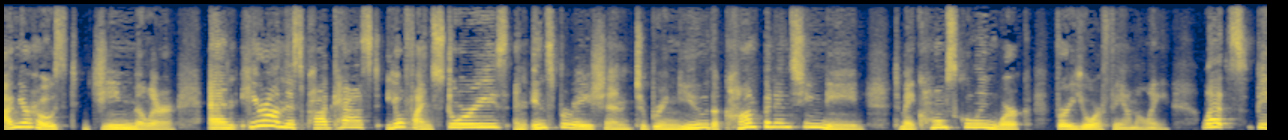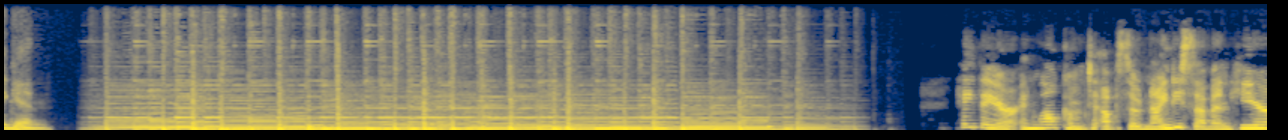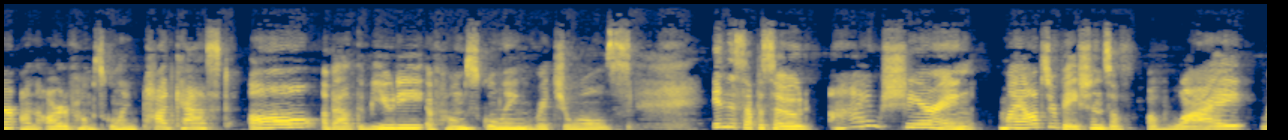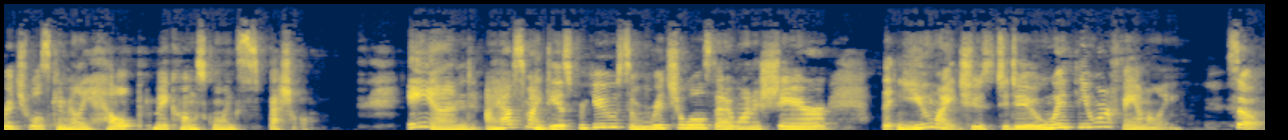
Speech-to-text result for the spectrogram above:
I'm your host, Jean Miller, and here on this podcast, you'll find stories and inspiration to bring you the confidence you need to make homeschooling work for your family. Let's begin. There, and welcome to episode 97 here on the Art of Homeschooling podcast, all about the beauty of homeschooling rituals. In this episode, I'm sharing my observations of, of why rituals can really help make homeschooling special. And I have some ideas for you, some rituals that I want to share that you might choose to do with your family. So,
